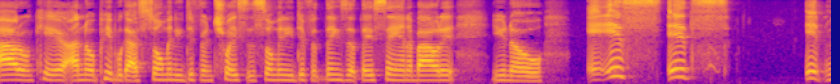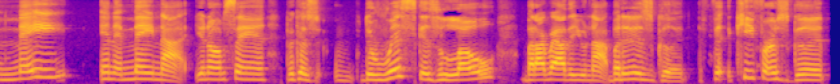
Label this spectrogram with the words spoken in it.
I don't care. I know people got so many different choices, so many different things that they're saying about it. You know, it's it's it may and it may not. You know what I'm saying? Because the risk is low, but I'd rather you not. But it is good. Kefir is good.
